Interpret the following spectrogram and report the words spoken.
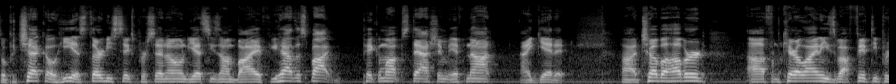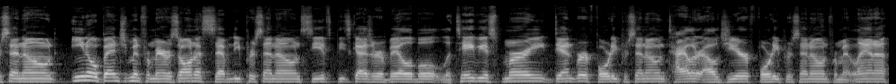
So Pacheco, he is 36% owned. Yes, he's on buy. If you have the spot, pick him up, stash him. If not, I get it. Uh, Chuba Hubbard uh, from Carolina, he's about 50% owned. Eno Benjamin from Arizona, 70% owned. See if these guys are available. Latavius Murray, Denver, 40% owned. Tyler Allgeier, 40% owned from Atlanta.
